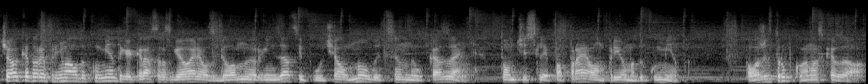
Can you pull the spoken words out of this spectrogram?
Человек, который принимал документы, как раз разговаривал с головной организацией и получал новые ценные указания, в том числе по правилам приема документов. Положив трубку, она сказала,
